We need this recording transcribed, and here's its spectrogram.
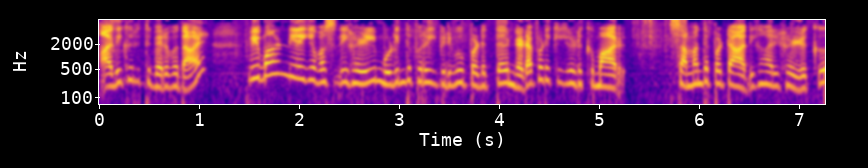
அதிகரித்து வருவதால் விமான நிலைய வசதிகளை முடிந்தவரை விரிவுபடுத்த நடவடிக்கை எடுக்குமாறு சம்பந்தப்பட்ட அதிகாரிகளுக்கு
